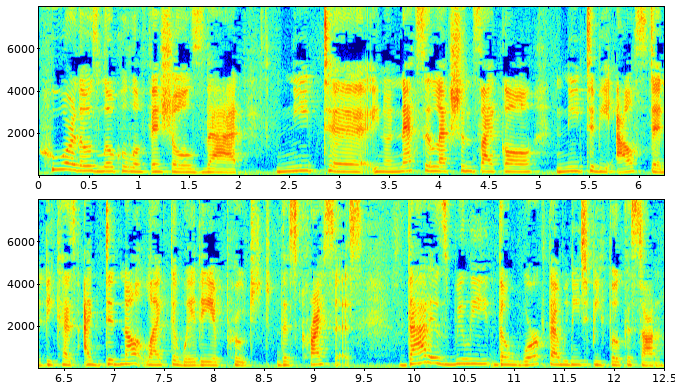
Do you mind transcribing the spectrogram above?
Who are those local officials that need to, you know, next election cycle need to be ousted because I did not like the way they approached this crisis? That is really the work that we need to be focused on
